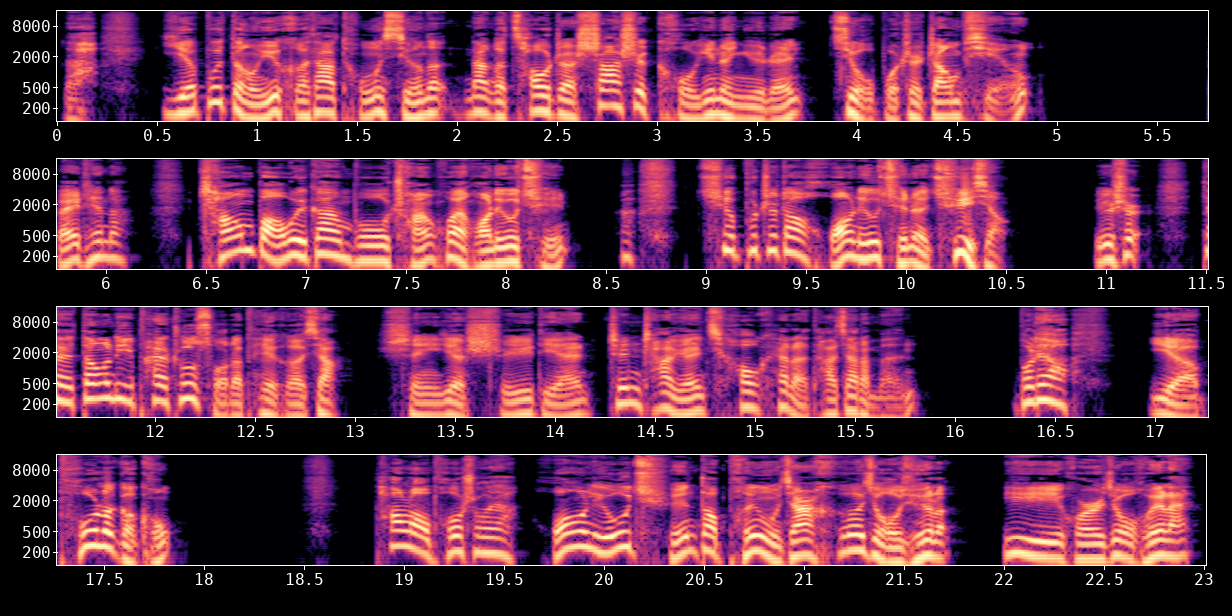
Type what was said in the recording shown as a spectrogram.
那也不等于和他同行的那个操着沙市口音的女人就不是张平。白天呢，常保卫干部传唤黄刘群，却不知道黄刘群的去向。于是，在当地派出所的配合下，深夜十一点，侦查员敲开了他家的门，不料也扑了个空。他老婆说呀，黄刘群到朋友家喝酒去了，一会儿就回来。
